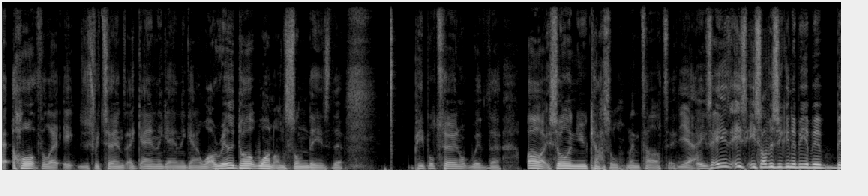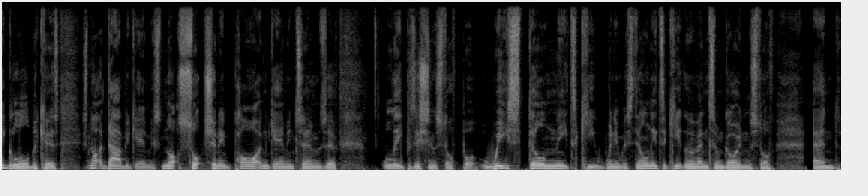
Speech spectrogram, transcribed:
Uh, hopefully, it just returns again and again and again. What I really don't want on Sunday is that people turn up with the oh it's all a Newcastle mentality. Yeah. it's it's, it's, it's obviously going to be a big big lull because it's not a derby game. It's not such an important game in terms of league position and stuff. But we still need to keep winning. We still need to keep the momentum going and stuff. And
